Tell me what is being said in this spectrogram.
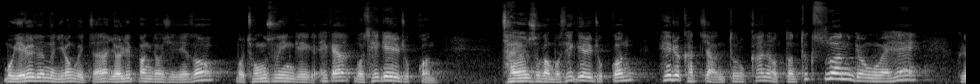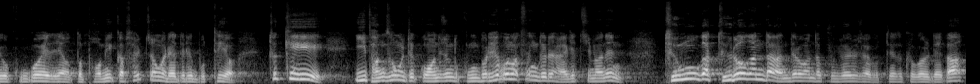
뭐 예를 들면 이런 거 있잖아. 연립방정식에서 뭐 정수인계가 뭐 세개일 조건, 자연수가 뭐 세개일 조건, 해를 갖지 않도록 하는 어떤 특수한 경우의 해 그리고 그거에 대한 어떤 범위값 설정을 애들이 못해요. 특히 이 방송을 듣고 어느 정도 공부를 해본 학생들은 알겠지만은 등호가 들어간다 안 들어간다 구별을 잘 못해서 그걸 내가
